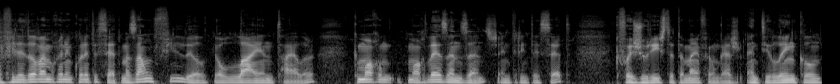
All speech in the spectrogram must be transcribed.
A filha dele vai morrer em 47, mas há um filho dele, que é o Lion Tyler, que morre, morre 10 anos antes, em 37, que foi jurista também, foi um gajo anti-Lincoln,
